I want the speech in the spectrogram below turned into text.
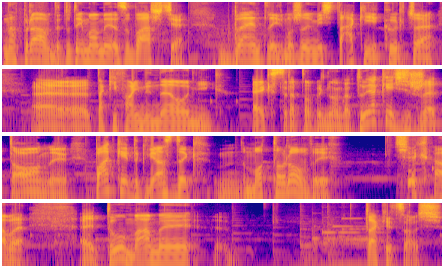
naprawdę, tutaj mamy, zobaczcie, Bentley, możemy mieć taki, kurczę, e, taki fajny neonik, Ekstra to wygląda. Tu jakieś żetony, pakiet gwiazdek motorowych. Ciekawe. E, Tu mamy e, takie coś.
